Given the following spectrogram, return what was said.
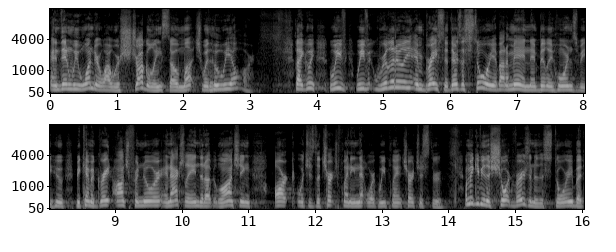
And then we wonder why we're struggling so much with who we are. Like we, we've, we've literally embraced it. There's a story about a man named Billy Hornsby who became a great entrepreneur and actually ended up launching ARC, which is the church planting network we plant churches through. I'm going to give you the short version of the story, but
